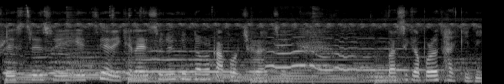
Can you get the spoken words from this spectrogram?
ফ্রেশ ট্রেশ হয়ে গেছি আর এখানে এসেও কিন্তু আমার কাপড় ছাড়াচ্ছে। বাসি কাপড়ে থাকিনি।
